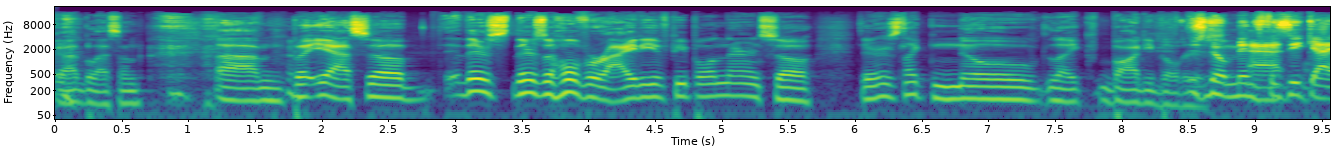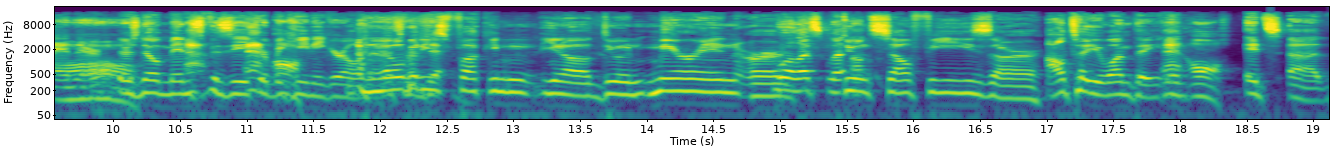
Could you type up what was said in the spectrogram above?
God bless them. Um, but yeah, so there's there's a whole variety of people in there, and so there's like no like bodybuilders. There's no men's physique guy in there. There's no men's At- physique or at all. bikini girl in there. Nobody's fucking you know doing mirroring or Well, let's- let- doing uh, selfies or I'll tell you one thing. At it- all. It's uh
